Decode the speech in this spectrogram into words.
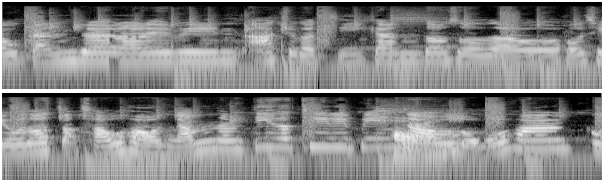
好緊張啊！呢邊握住個紙巾，多數就好似好多集手汗咁。咁 D.T 呢邊就攞翻個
